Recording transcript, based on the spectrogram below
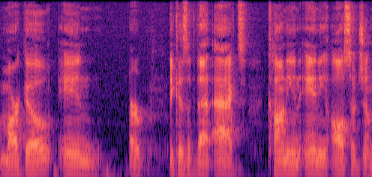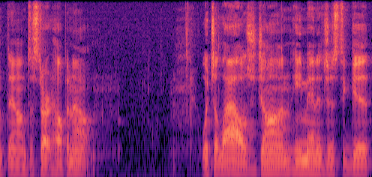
Marco and or because of that act, Connie and Annie also jump down to start helping out, which allows John. He manages to get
